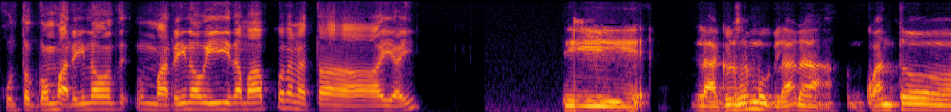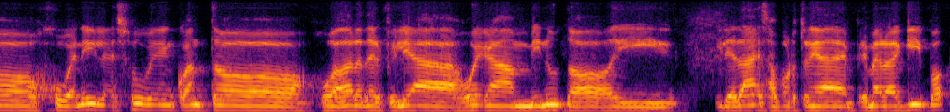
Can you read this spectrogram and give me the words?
junto con Marino, Marino y demás, pueden estar ahí ahí. Y la cosa es muy clara. ¿Cuántos juveniles suben? ¿Cuántos jugadores del filial juegan minutos y, y le dan esa oportunidad en primer equipo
